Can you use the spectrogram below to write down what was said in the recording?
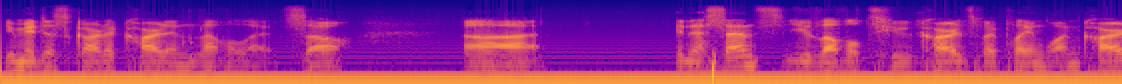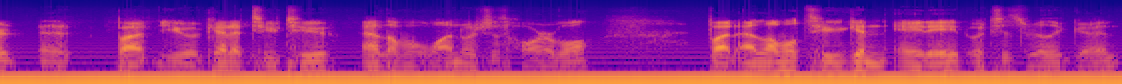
you may discard a card and level it. So, uh, in a sense, you level two cards by playing one card, uh, but you get a two-two at level one, which is horrible. But at level two, you get an eight-eight, which is really good,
